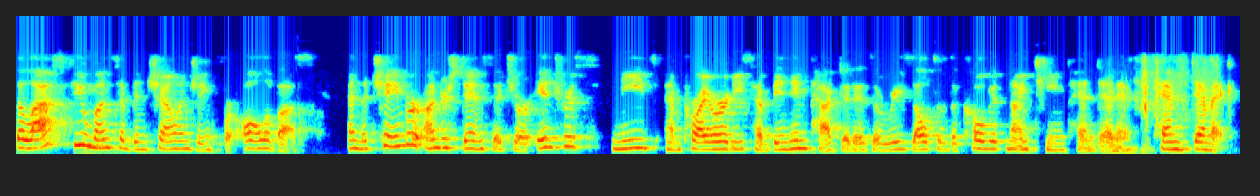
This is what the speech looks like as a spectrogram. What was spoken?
The last few months have been challenging for all of us, and the Chamber understands that your interests, needs, and priorities have been impacted as a result of the COVID-19 pandemic. pandemic.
